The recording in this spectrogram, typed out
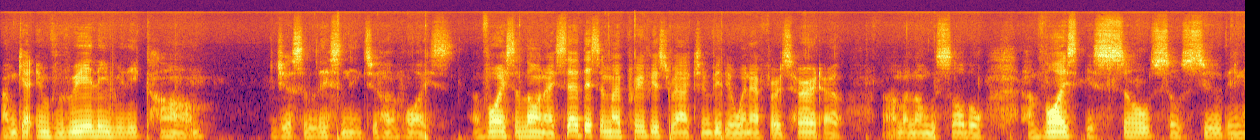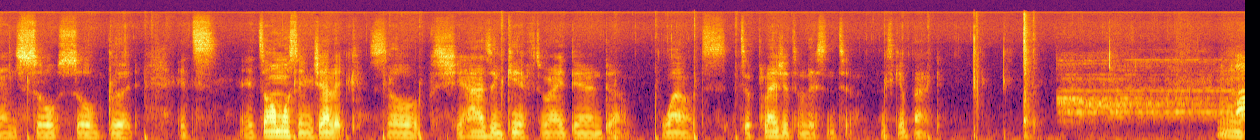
i'm getting really really calm just listening to her voice her voice alone i said this in my previous reaction video when i first heard her um, along with Sobel. Her voice is so so soothing and so so good. It's it's almost angelic. So she has a gift right there, and uh, wow, it's it's a pleasure to listen to. Let's get back. Mm.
